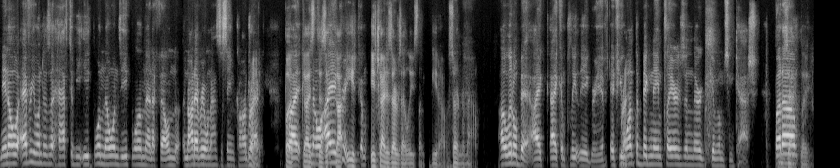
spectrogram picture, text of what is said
You know, everyone doesn't have to be equal. No one's equal in the NFL. Not everyone has the same contract. Right. But, but guys, you know, I agree. Each, each guy deserves at least like you know a certain amount. A little bit. I I completely agree. If if you right. want the big name players in there, give them some cash. But um, exactly. um,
